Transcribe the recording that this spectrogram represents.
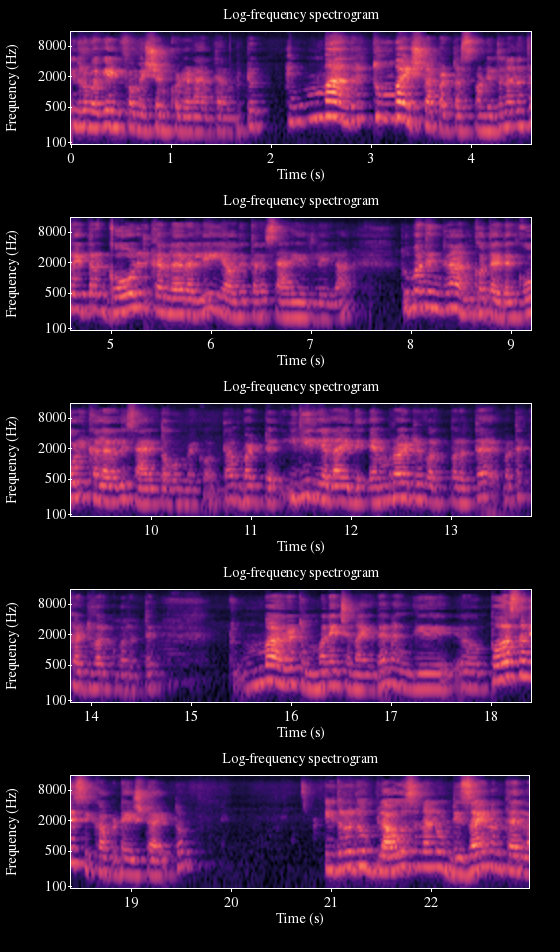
ಇದ್ರ ಬಗ್ಗೆ ಇನ್ಫಾರ್ಮೇಶನ್ ಕೊಡೋಣ ಅಂತ ಅಂದ್ಬಿಟ್ಟು ತುಂಬಾ ಅಂದ್ರೆ ತುಂಬಾ ಇಷ್ಟಪಟ್ಟು ತರಿಸ್ಕೊಂಡಿದ್ದು ನನ್ನ ಹತ್ರ ಈ ತರ ಗೋಲ್ಡ್ ಕಲರ್ ಅಲ್ಲಿ ಯಾವುದೇ ತರ ಸ್ಯಾರಿ ಇರಲಿಲ್ಲ. ತುಂಬಾ ದಿನದಿಂದ ಅನ್ಕೋತಾ ಇದೆ ಗೋಲ್ಡ್ ಕಲರ್ ಅಲ್ಲಿ ಸ್ಯಾರಿ ತಗೊಬೇಕು ಅಂತ. ಬಟ್ ಇದೆಯಲ್ಲ, ಇದು ಎಂಬ್ರಾಯ್ಡ್ರಿ ವರ್ಕ್ ಬರುತ್ತೆ, ಮತ್ತೆ ಕಟ್ ವರ್ಕ್ ಬರುತ್ತೆ. ತುಂಬಾ ಅಂದರೆ ತುಂಬಾನೇ ಚೆನ್ನಾಗಿದೆ. ನನಗೆ ಪರ್ಸನಲಿ ಸಿಕ್ಕಾಪಟ್ಟೆ ಇಷ್ಟ ಆಯಿತು. ಇದ್ರದ್ದು ಬ್ಲೌಸ್ ನಾನು ಡಿಸೈನ್ ಅಂತ ಎಲ್ಲ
